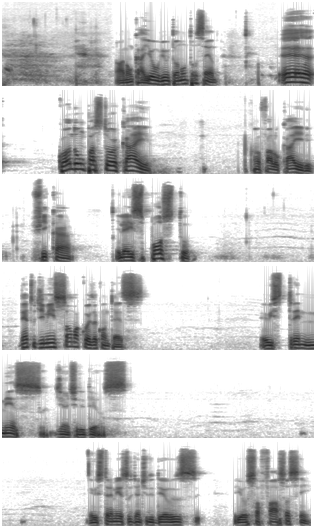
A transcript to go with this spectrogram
Ó, não caiu, viu? Então não estou sendo. É, quando um pastor cai, quando eu falo cai, ele fica, ele é exposto. Dentro de mim só uma coisa acontece. Eu estremeço diante de Deus. Eu estremeço diante de Deus e eu só faço assim.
